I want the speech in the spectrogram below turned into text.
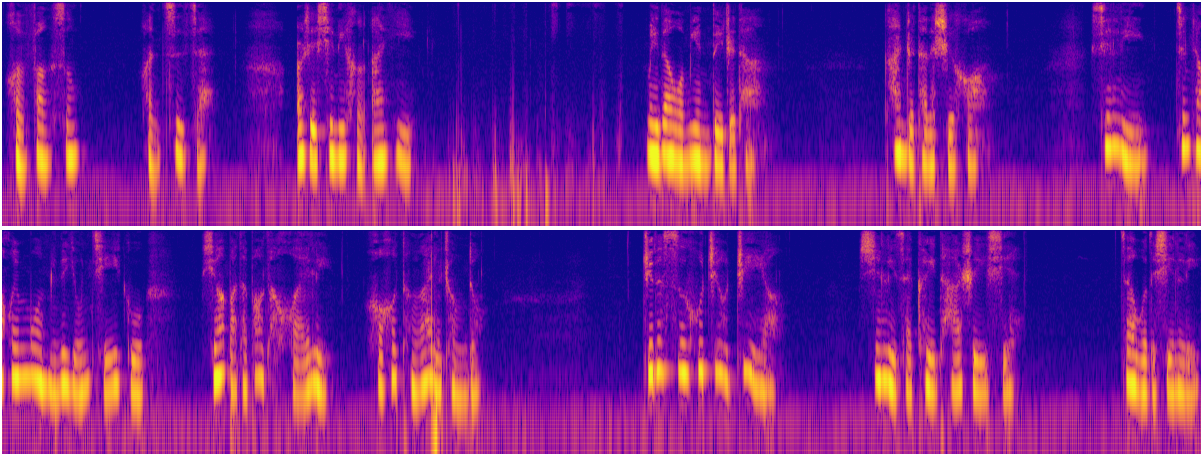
很放松，很自在。而且心里很安逸。每当我面对着他，看着他的时候，心里经常会莫名的涌起一股想要把他抱在怀里，好好疼爱的冲动。觉得似乎只有这样，心里才可以踏实一些。在我的心里，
